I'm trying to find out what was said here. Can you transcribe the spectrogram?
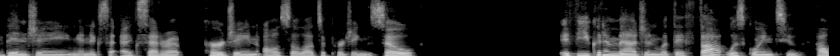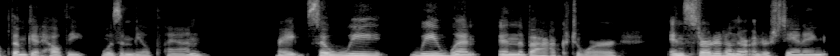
binging and etc. purging also lots of purging. So if you can imagine what they thought was going to help them get healthy was a meal plan, right? So we we went in the back door and started on their understanding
